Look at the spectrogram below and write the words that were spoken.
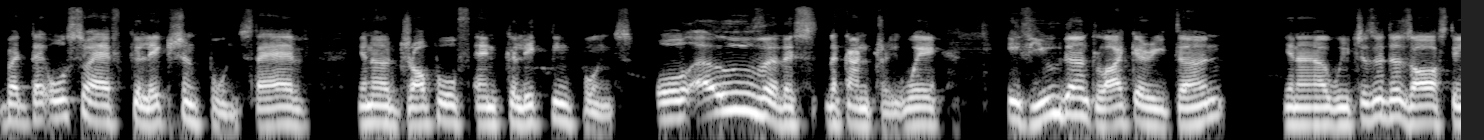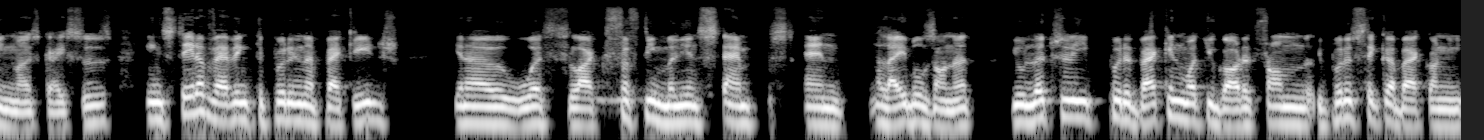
but they also have collection points. They have you know drop off and collecting points all over this the country where if you don't like a return you know which is a disaster in most cases instead of having to put in a package you know with like 50 million stamps and labels on it you literally put it back in what you got it from you put a sticker back on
